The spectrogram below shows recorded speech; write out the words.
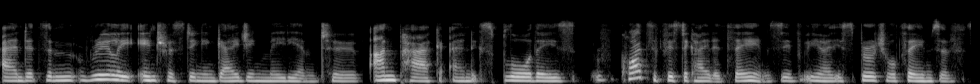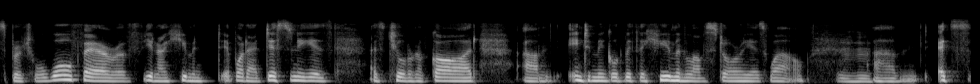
And it's a really interesting, engaging medium to unpack and explore these quite sophisticated themes you know the spiritual themes of spiritual warfare of you know human what our destiny is as children of god um, intermingled with the human love story as well. Mm-hmm. um, it's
